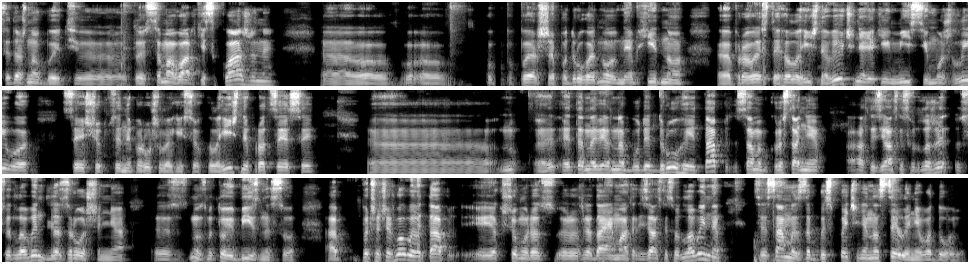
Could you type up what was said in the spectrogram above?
Це должно бути е, тобто сама вартість скважини. е, е, по- По-перше, по-друге, ну необхідно провести геологічне вивчення, в якому місці можливо, це щоб це не порушило якісь екологічні процеси. Ну, це, мабуть, буде другий етап саме використання артезіанських свердловин- для зрошення ну, з метою бізнесу. А першочерговий етап, якщо ми розглядаємо артезіанські свердловини, це саме забезпечення населення водою.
